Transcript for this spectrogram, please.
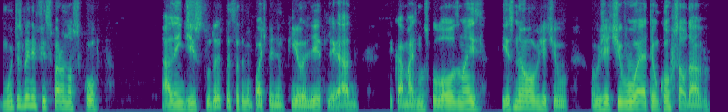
muitos benefícios para o nosso corpo. Além disso, tudo a pessoa também pode perder um quilo ali, tá ligado? Ficar mais musculoso, mas isso não é o objetivo. O objetivo é ter um corpo saudável.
